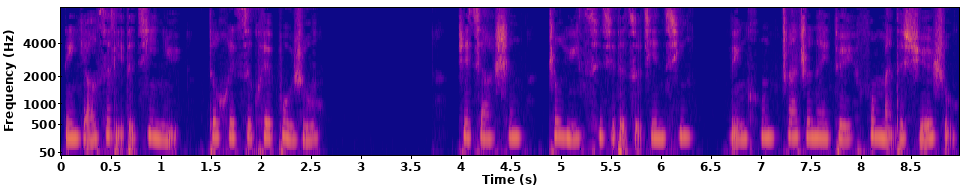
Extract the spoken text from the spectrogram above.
连窑子里的妓女都会自愧不如。这叫声终于刺激的左剑清凌空抓住那对丰满的血乳，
